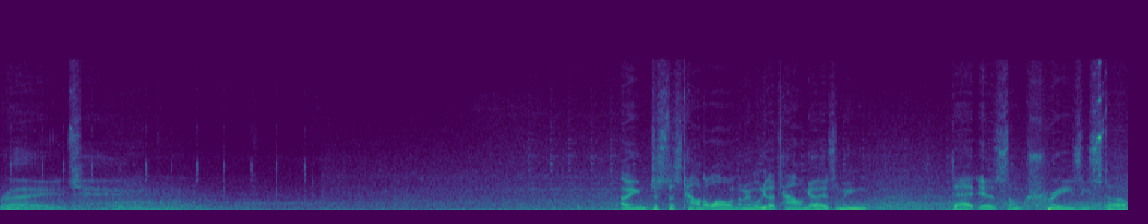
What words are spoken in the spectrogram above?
right. I mean, just this town alone. I mean, look at the town, guys. I mean, that is some crazy stuff.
